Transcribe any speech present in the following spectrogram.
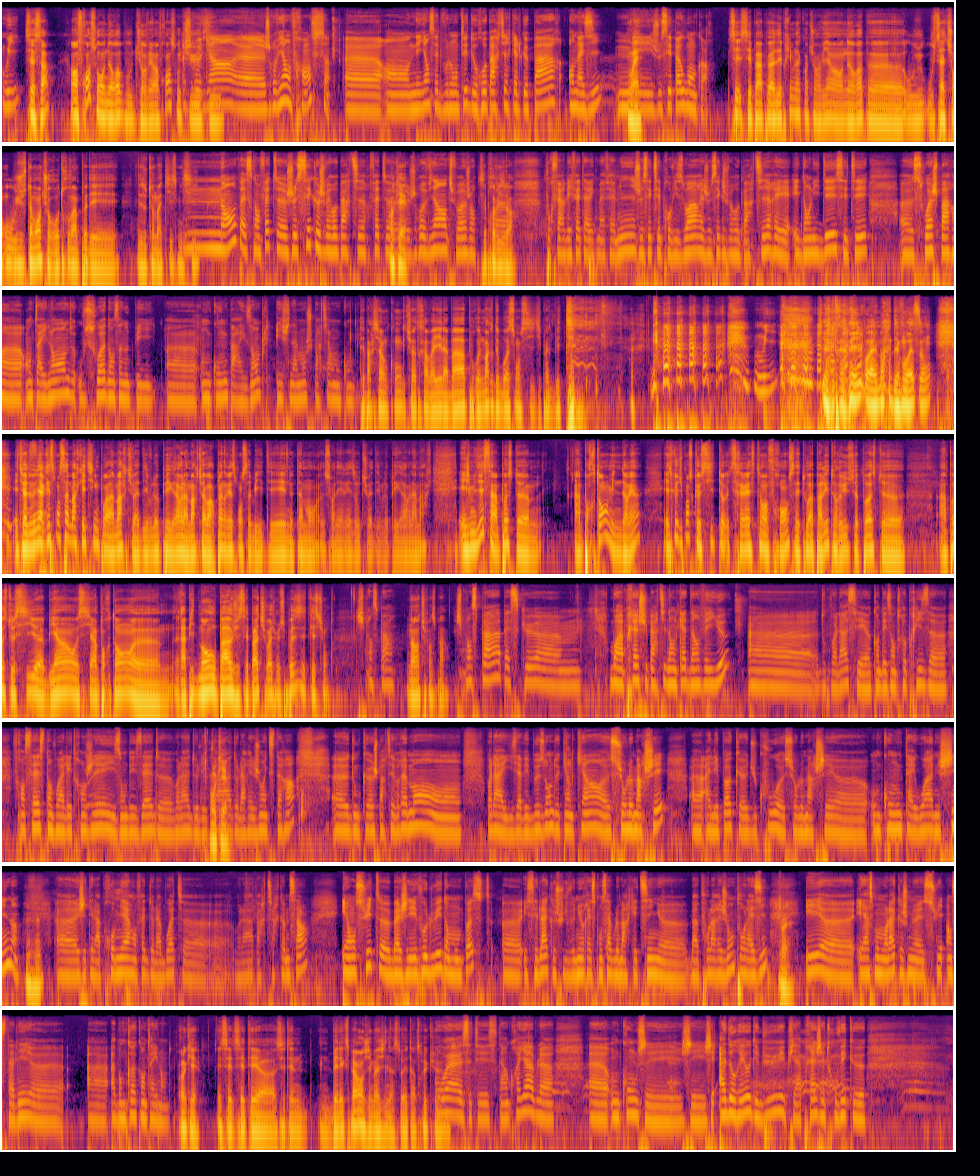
Oui. C'est ça? En France ou en Europe ou tu reviens en France ou tu, je, reviens, euh, je reviens en France euh, en ayant cette volonté de repartir quelque part en Asie, mais je je sais pas où encore. C'est pas un peu à déprime là quand tu reviens en Europe euh, où, ça, où justement tu retrouves un peu des, des automatismes ici? Non, parce qu'en fait, euh, je sais que je vais repartir. En fait, euh, je reviens, tu vois, genre. C'est provisoire. Euh, pour faire les fêtes avec ma famille, je sais que c'est provisoire et je sais que je vais repartir. Et, dans l'idée, c'était soit je pars en Thaïlande ou soit dans un autre pays, Hong Kong par exemple. Et finalement, je suis partie à Hong Kong. T'es partie à Hong Kong, tu as travaillé là-bas pour une marque de boisson, si je dis pas de bêtises. oui. tu vas travailler pour une marque de moisson et tu vas devenir responsable marketing pour la marque. Tu vas développer grave la marque. Tu vas avoir plein de responsabilités, notamment euh, sur les réseaux. Tu vas développer grave la marque. Et je me disais, c'est un poste euh, important, mine de rien. Est-ce que tu penses que si tu serais resté en France et tout à Paris, tu aurais eu ce poste, euh, un poste aussi bien, aussi important, rapidement ou pas? Je sais pas. Tu vois, je me suis posé cette question. Je pense pas. Non, tu penses pas? Je pense pas parce que euh, bon après je suis partie dans le cadre d'un VIE. Euh, donc voilà, c'est euh, quand des entreprises françaises t'envoient à l'étranger, ils ont des aides voilà de l'État, de la région, etc. donc je partais vraiment en, voilà, ils avaient besoin de quelqu'un sur le marché. à l'époque, du coup, sur le marché Hong Kong, Taïwan, Chine. Mhm. J'étais la première en fait de la boîte voilà à partir comme ça. Et ensuite, bah, j'ai évolué dans mon poste euh, et c'est là que je suis devenue responsable marketing euh, bah, pour la région, pour l'Asie. Et, euh, et, à ce moment-là que je me suis installée à, Bangkok, en Thaïlande. Ok. Et c'était c'était une, belle expérience, j'imagine. Ça doit être un truc. Ouais, c'était incroyable. Hong Kong, j'ai adoré au début. Et puis après, j'ai trouvé que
